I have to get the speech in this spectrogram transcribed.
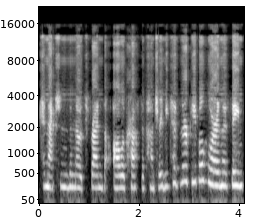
connections and those friends all across the country because there are people who are in the same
